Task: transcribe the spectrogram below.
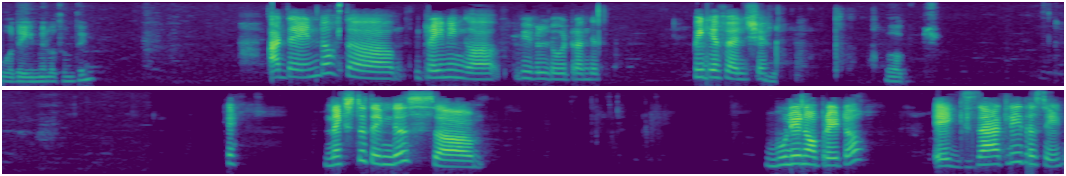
over the email or something? at the end of the training uh, we will do it Ranjit. pdf i'll share Okay. okay next thing is uh, boolean operator exactly the same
